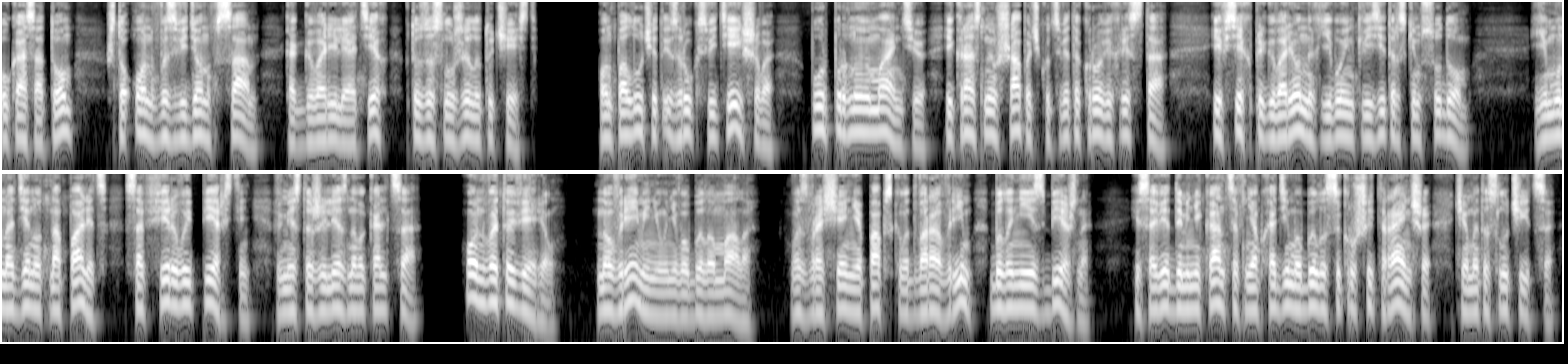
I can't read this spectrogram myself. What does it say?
указ о том, что он возведен в сан, как говорили о тех, кто заслужил эту честь он получит из рук святейшего пурпурную мантию и красную шапочку цвета крови Христа и всех приговоренных его инквизиторским судом. Ему наденут на палец сапфировый перстень вместо железного кольца. Он в это верил, но времени у него было мало. Возвращение папского двора в Рим было неизбежно, и совет доминиканцев необходимо было сокрушить раньше, чем это случится.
